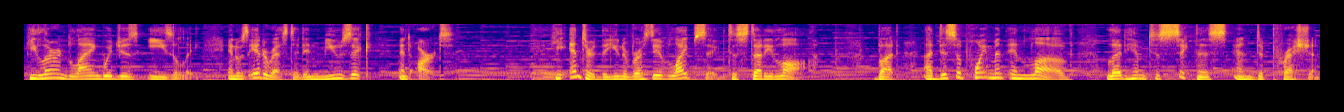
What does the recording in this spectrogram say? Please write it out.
He learned languages easily and was interested in music and art. He entered the University of Leipzig to study law, but a disappointment in love led him to sickness and depression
